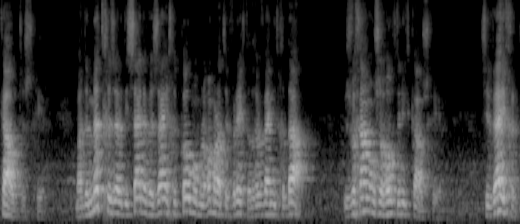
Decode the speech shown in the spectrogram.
koud te scheren. Maar de metgezellen die zeiden, we zijn gekomen om een Umrah te verrichten. Dat hebben wij niet gedaan. Dus we gaan onze hoofden niet koud scheren. Ze weigerden.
